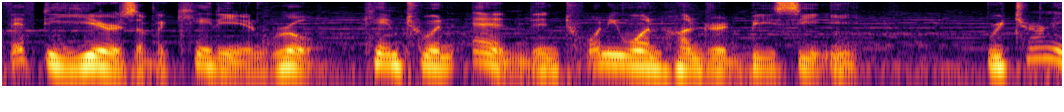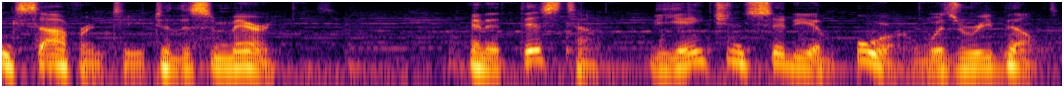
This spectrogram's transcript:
50 years of Akkadian rule came to an end in 2100 BCE, returning sovereignty to the Sumerians. And at this time, the ancient city of Ur was rebuilt.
